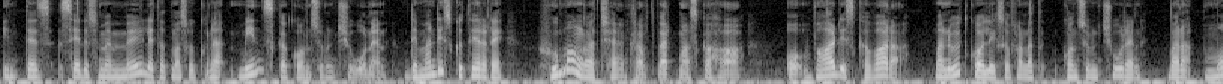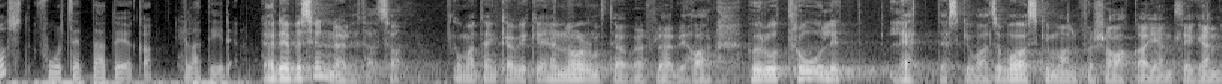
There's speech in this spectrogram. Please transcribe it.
inte ens se det som en möjlighet att man skulle kunna minska konsumtionen. Det man diskuterar är hur många kärnkraftverk man ska ha och var de ska vara. Man utgår liksom från att konsumtionen bara måste fortsätta att öka hela tiden. Ja, det är besynnerligt alltså. Om man tänker vilket enormt överflöd vi har, hur otroligt lätt det skulle vara. Alltså vad skulle man försaka egentligen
